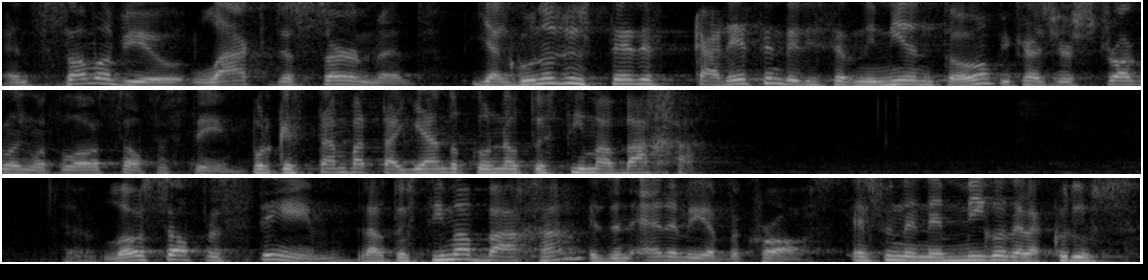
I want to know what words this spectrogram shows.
And some of you lack discernment Y algunos de ustedes carecen de discernimiento because you're struggling with low self-esteem. porque están batallando con una autoestima baja. Low self-esteem La autoestima baja is an enemy of the cross. es un enemigo de la cruz.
